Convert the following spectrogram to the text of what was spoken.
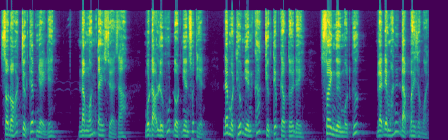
Sau đó trực tiếp nhảy lên Nằm ngón tay xòe ra, Một đạo lực hút đột nhiên xuất hiện, Đem một thiếu niên khác trực tiếp kéo tới đây, Xoay người một cước, Lại đem hắn đạp bay ra ngoài.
